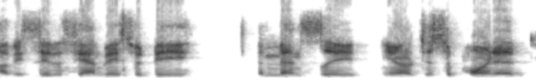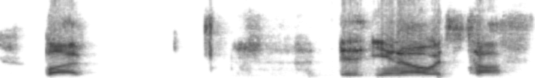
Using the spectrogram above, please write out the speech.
obviously the fan base would be immensely, you know, disappointed. But it, you know, it's tough.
